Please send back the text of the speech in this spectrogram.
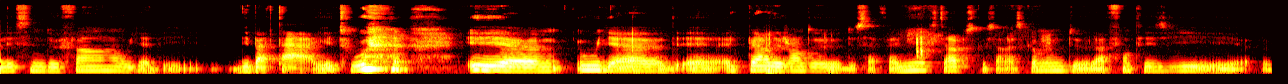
les scènes de fin où il y a des, batailles et tout, et où y a, elle perd des gens de, sa famille, etc. Parce que ça reste quand même de la fantaisie. Et,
